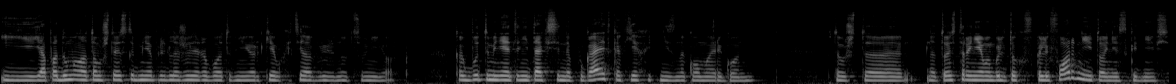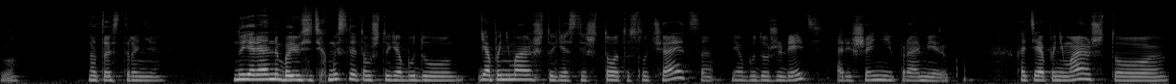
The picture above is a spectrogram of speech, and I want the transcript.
И я подумала о том, что если бы мне предложили работу в Нью-Йорке, я бы хотела вернуться в Нью-Йорк. Как будто меня это не так сильно пугает, как ехать в незнакомый Орегон. Потому что на той стороне мы были только в Калифорнии, и то несколько дней всего. На той стороне. Но я реально боюсь этих мыслей о том, что я буду... Я понимаю, что если что-то случается, я буду жалеть о решении про Америку. Хотя я понимаю, что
